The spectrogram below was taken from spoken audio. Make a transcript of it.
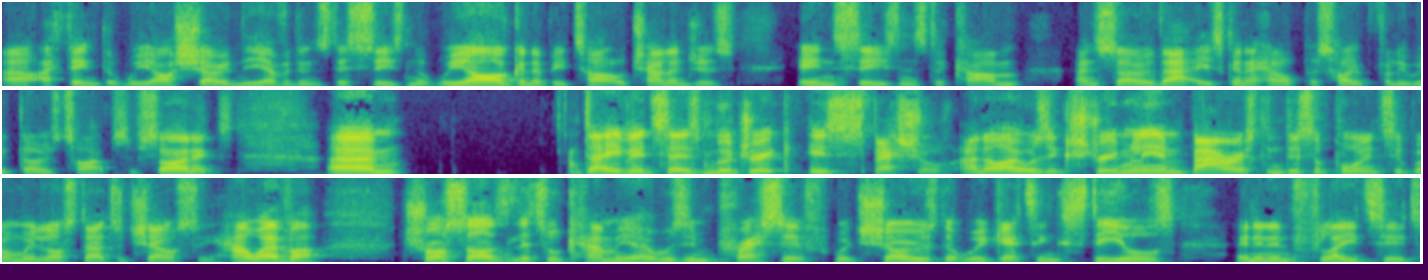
uh, I think that we are showing the evidence this season that we are going to be title challengers in seasons to come. And so that is going to help us, hopefully, with those types of signings. Um, David says Mudryk is special, and I was extremely embarrassed and disappointed when we lost out to Chelsea. However, Trossard's little cameo was impressive, which shows that we're getting steals in an inflated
